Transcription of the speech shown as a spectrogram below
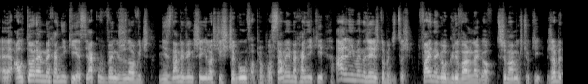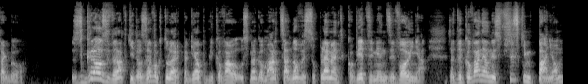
E, Autorem mechaniki jest Jakub Węgrzynowicz. Nie znamy większej ilości szczegółów a propos samej mechaniki, ale miejmy nadzieję, że to będzie coś fajnego, grywalnego. Trzymamy kciuki, żeby tak było. Zgrozy dodatki do Zewo RPG opublikowały 8 marca nowy suplement Kobiety Międzywojnia. Zadedykowany on jest wszystkim paniom,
